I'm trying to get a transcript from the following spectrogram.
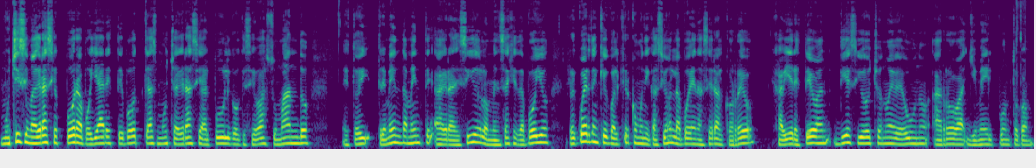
Muchísimas gracias por apoyar este podcast. Muchas gracias al público que se va sumando. Estoy tremendamente agradecido los mensajes de apoyo. Recuerden que cualquier comunicación la pueden hacer al correo javieresteban1891 gmail.com.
